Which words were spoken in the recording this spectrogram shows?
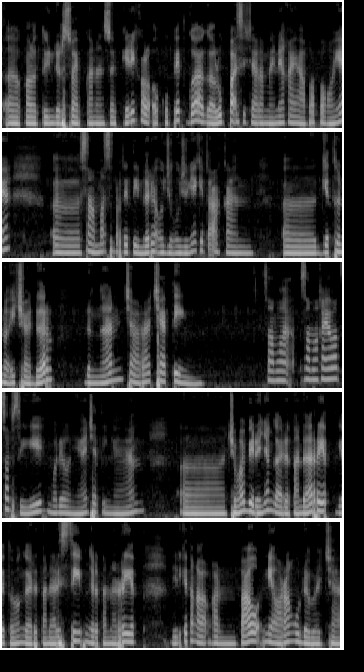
Uh, kalau Tinder swipe kanan swipe kiri kalau Okupit gue agak lupa sih cara mainnya kayak apa. Pokoknya uh, sama seperti Tinder yang ujung-ujungnya kita akan uh, get to know each other dengan cara chatting. Sama sama kayak WhatsApp sih modelnya chattingan. Uh, cuma bedanya nggak ada tanda read gitu, nggak ada tanda receive, nggak ada tanda read. Jadi kita nggak akan tahu nih orang udah baca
